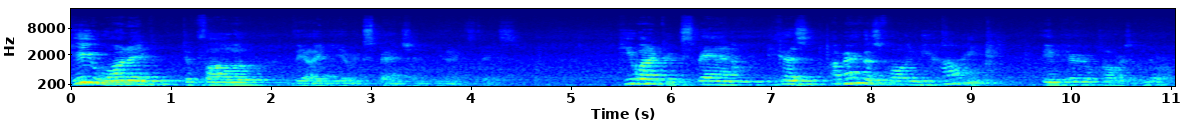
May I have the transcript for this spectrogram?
He wanted to follow the idea of expansion in the United States. He wanted to expand because America America's falling behind the imperial powers of the world.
